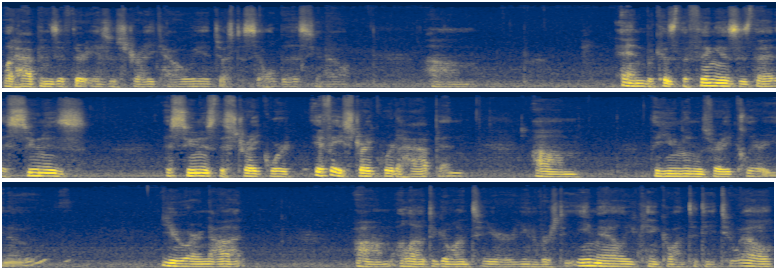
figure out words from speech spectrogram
what happens if there is a strike? How we adjust a syllabus you know? Um, and because the thing is is that as soon as as soon as the strike were if a strike were to happen um, the union was very clear you know you are not um, allowed to go onto your university email you can't go onto d2l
